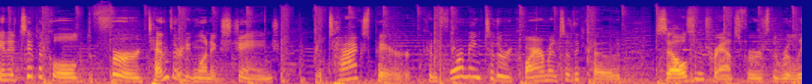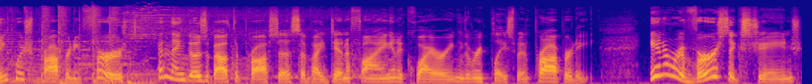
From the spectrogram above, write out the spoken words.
In a typical deferred 1031 exchange, the taxpayer, conforming to the requirements of the code, sells and transfers the relinquished property first and then goes about the process of identifying and acquiring the replacement property. In a reverse exchange,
